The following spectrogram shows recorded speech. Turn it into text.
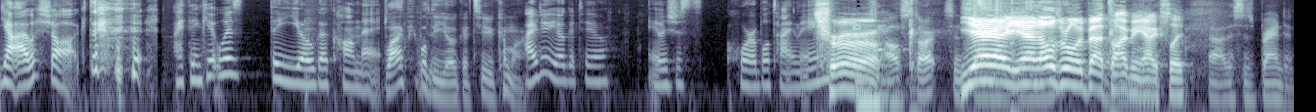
Yeah, I was shocked. I think it was the yoga comment. Black people do yoga too. Come on. I do yoga too. It was just horrible timing. True. I'll start. Since Yeah, yeah, that was really bad timing, actually. Uh, this is Brandon.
